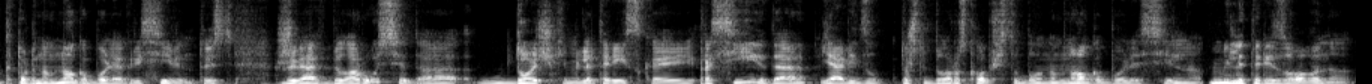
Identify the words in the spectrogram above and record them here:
который намного более агрессивен. То есть, живя в Беларуси, да, дочки милитаристской России, да, я видел то, что белорусское общество было намного более сильно милитаризовано,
